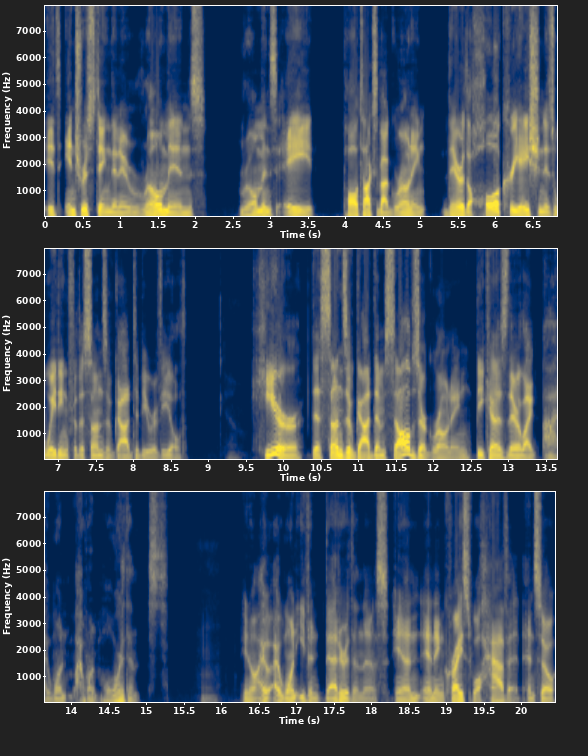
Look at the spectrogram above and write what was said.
it's interesting that in Romans Romans 8, Paul talks about groaning. There the whole creation is waiting for the sons of God to be revealed. Here, the sons of God themselves are groaning because they're like, I want, I want more than this. You know, I, I want even better than this. And and in Christ we'll have it. And so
